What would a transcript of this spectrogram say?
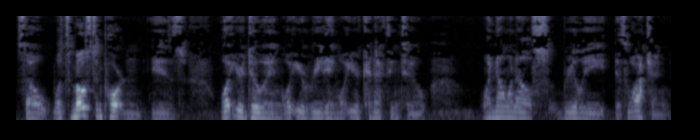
So what's most important is what you're doing, what you're reading, what you're connecting to, when no one else really is watching.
